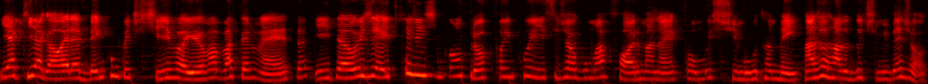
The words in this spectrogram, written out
E aqui a galera é bem competitiva e ama bater meta. Então, o jeito que a gente encontrou foi incluir isso de alguma forma, né, como estímulo também na jornada do time BJ.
